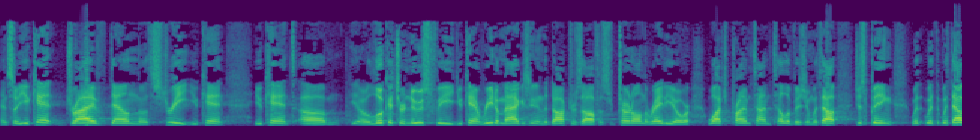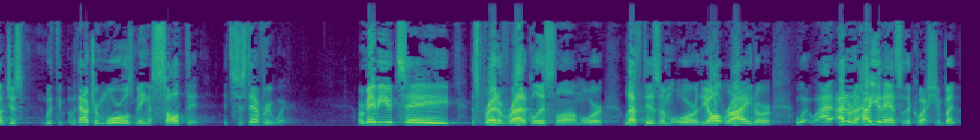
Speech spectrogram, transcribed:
And so you can't drive down the street, you can't, you can't, um, you know, look at your news feed, you can't read a magazine in the doctor's office, or turn on the radio, or watch primetime television without just being, with, with, without just, with, without your morals being assaulted. It's just everywhere. Or maybe you'd say the spread of radical Islam or leftism or the alt-right or I don't know how you'd answer the question, but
